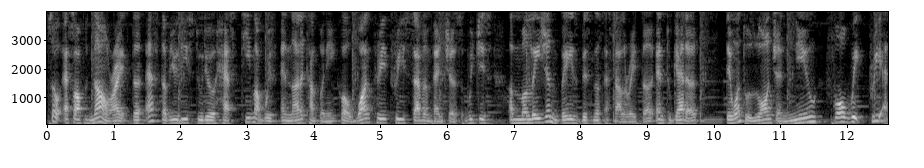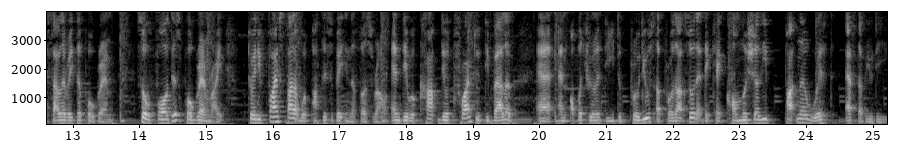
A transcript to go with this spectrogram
So as of now, right, the FWD studio has teamed up with another company called 1337 Ventures, which is a Malaysian-based business accelerator, and together they want to launch a new four-week pre-accelerator program. So for this program, right, 25 startups will participate in the first round and they will come, they'll try to develop a, an opportunity to produce a product so that they can commercially partner with FWD.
